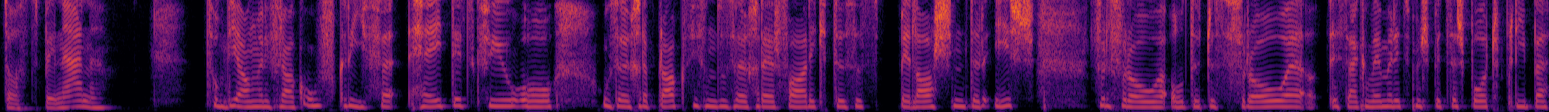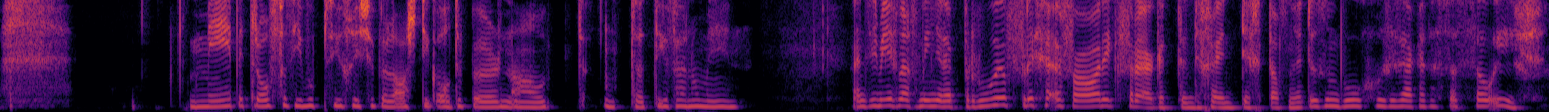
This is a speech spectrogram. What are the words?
das zu benennen um die andere Frage aufzugreifen, habt ihr das Gefühl auch aus eurer Praxis und aus eurer Erfahrung, dass es belastender ist für Frauen oder dass Frauen, ich sage, wenn wir jetzt beim Spitzensport bleiben, mehr betroffen sind von psychischer Belastung oder Burnout und solche Phänomene? Wenn Sie mich nach meiner beruflichen Erfahrung fragen, dann könnte ich das nicht aus dem Buch heraus sagen, dass das so ist.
